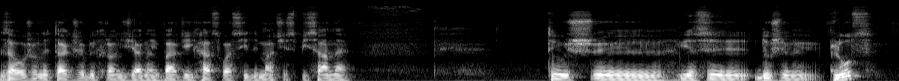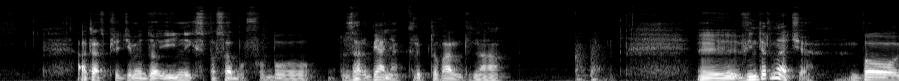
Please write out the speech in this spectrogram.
założony tak, żeby chronić jak najbardziej. Hasła SIDy macie spisane. To już y, jest y, duży plus. A teraz przejdziemy do innych sposobów zarabiania kryptowalut na, y, w internecie. Bo,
